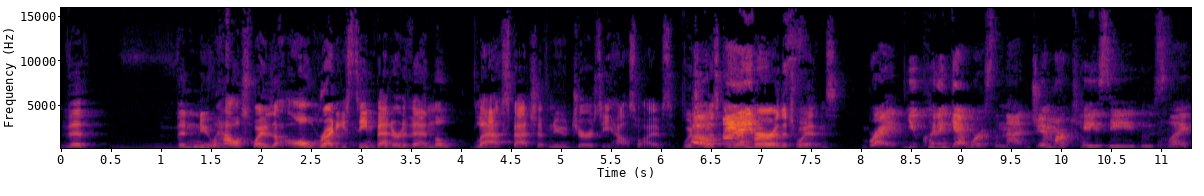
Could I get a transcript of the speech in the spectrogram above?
that the new Housewives already seem better than the last batch of New Jersey Housewives, which Oh, was I'm- Amber and the twins. Right. You couldn't get worse than that. Jim Marchese, who's like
